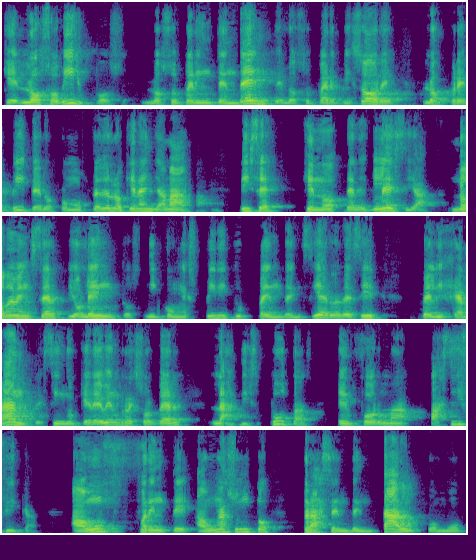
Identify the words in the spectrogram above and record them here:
que los obispos, los superintendentes, los supervisores, los presbíteros, como ustedes lo quieran llamar, dice que no, de la iglesia no deben ser violentos ni con espíritu pendenciero, es decir, beligerantes, sino que deben resolver las disputas en forma pacífica, aún frente a un asunto trascendental como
